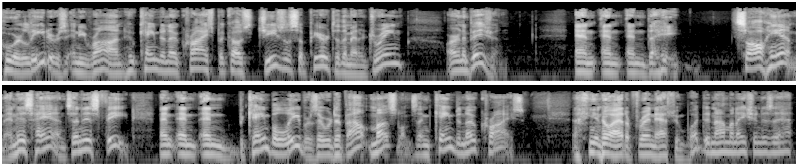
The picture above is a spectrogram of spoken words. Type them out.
who are leaders in Iran who came to know Christ because Jesus appeared to them in a dream or in a vision, and and and they saw him and his hands and his feet and and and became believers. They were devout Muslims and came to know Christ. You know, I had a friend ask me, "What denomination is that?"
